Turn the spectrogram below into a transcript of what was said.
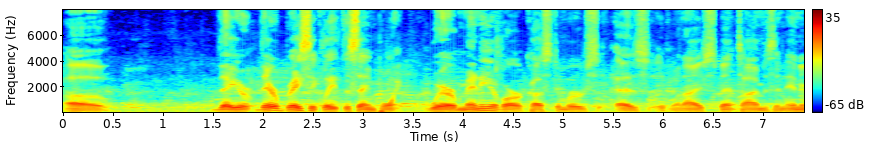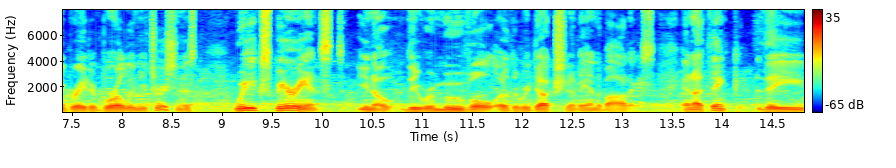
uh, they are they're basically at the same point where many of our customers, as when I spent time as an integrated broiler nutritionist, we experienced, you know, the removal or the reduction of antibiotics. And I think the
